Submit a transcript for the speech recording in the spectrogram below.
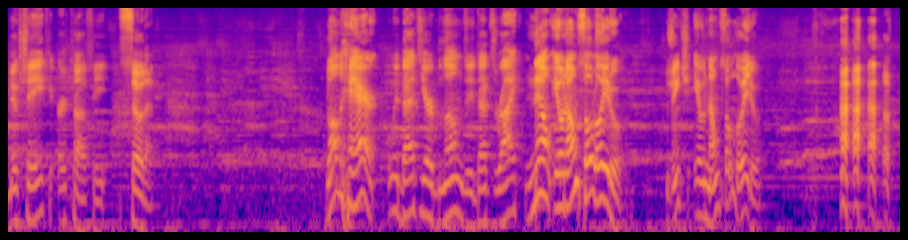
milkshake or coffee? Soda. Blonde hair? We bet you're blonde, that's right. Não, eu não sou loiro. Gente, eu não sou loiro.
